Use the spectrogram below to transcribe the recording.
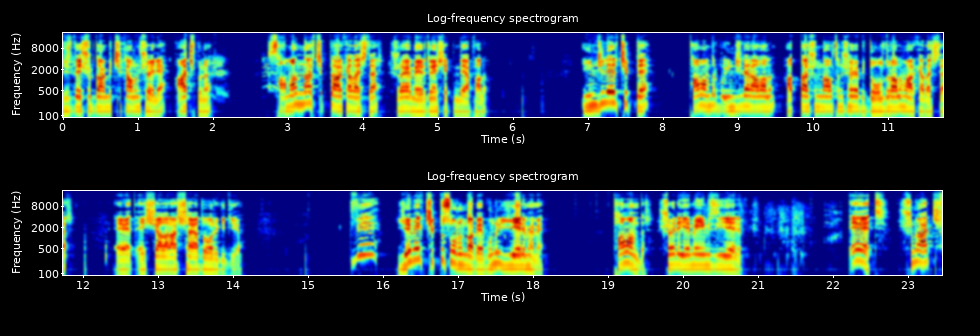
Biz de şuradan bir çıkalım şöyle. Aç bunu. Samanlar çıktı arkadaşlar. Şuraya merdiven şeklinde yapalım. İnciler çıktı. Tamamdır bu incileri alalım. Hatta şunun altını şöyle bir dolduralım arkadaşlar. Evet eşyalar aşağıya doğru gidiyor. Ve yemek çıktı sonunda be. Bunu yiyelim hemen. Tamamdır. Şöyle yemeğimizi yiyelim. Evet. Şunu aç.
